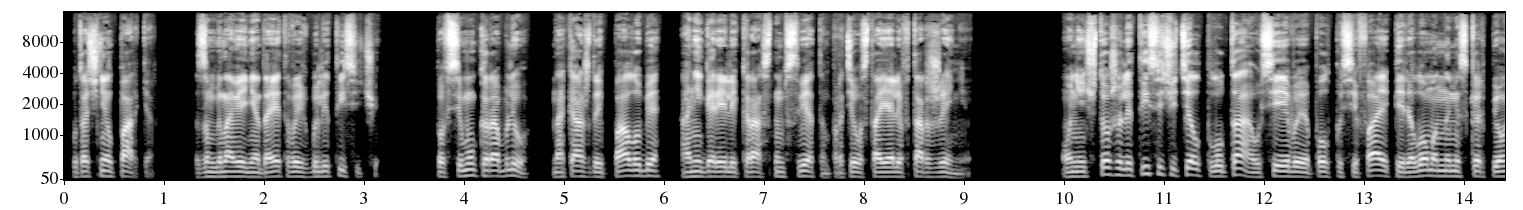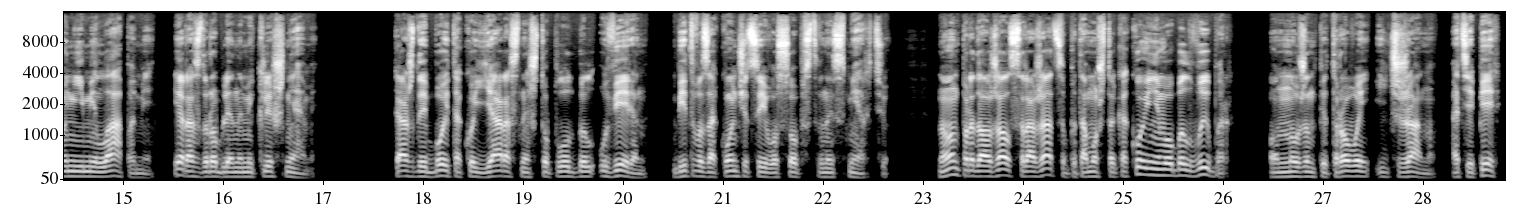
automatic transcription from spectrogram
— уточнил Паркер. За мгновение до этого их были тысячи. По всему кораблю, на каждой палубе они горели красным светом, противостояли вторжению. Уничтожили тысячи тел плута, усеивая пол Пасифая переломанными скорпионьими лапами и раздробленными клешнями. Каждый бой такой яростный, что Плут был уверен, битва закончится его собственной смертью. Но он продолжал сражаться, потому что какой у него был выбор? Он нужен Петровой и Джану. А теперь...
